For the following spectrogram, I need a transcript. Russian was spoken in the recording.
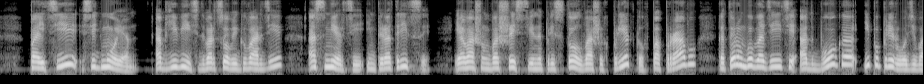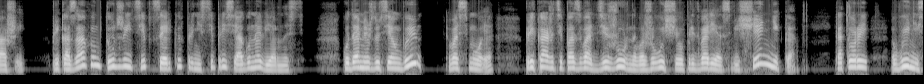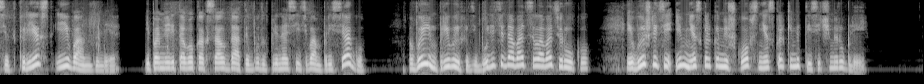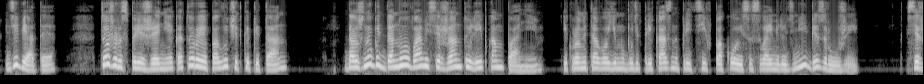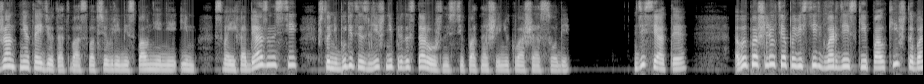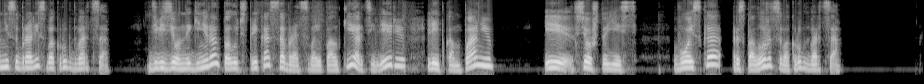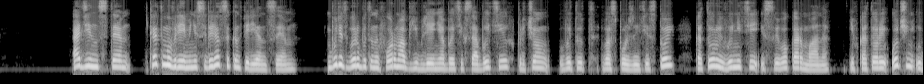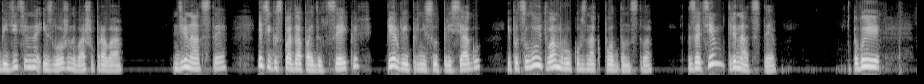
пойти седьмое объявить дворцовой гвардии о смерти императрицы и о вашем восшествии на престол ваших предков по праву, которым вы владеете от Бога и по природе вашей, приказав им тут же идти в церковь принести присягу на верность. Куда между тем вы, восьмое, прикажете позвать дежурного, живущего при дворе священника, который вынесет крест и Евангелие, и по мере того, как солдаты будут приносить вам присягу, вы им при выходе будете давать целовать руку и вышлите им несколько мешков с несколькими тысячами рублей. Девятое. То же распоряжение, которое получит капитан, должно быть дано вами сержанту лейб-компании и кроме того, ему будет приказано прийти в покои со своими людьми без ружей. Сержант не отойдет от вас во все время исполнения им своих обязанностей, что не будет излишней предосторожностью по отношению к вашей особе. Десятое. Вы пошлете оповестить гвардейские полки, чтобы они собрались вокруг дворца. Дивизионный генерал получит приказ собрать свои полки, артиллерию, лейб-компанию и все, что есть Войско расположится вокруг дворца. 11. К этому времени соберется конференция. Будет выработана форма объявления об этих событиях, причем вы тут воспользуетесь той, которую вынете из своего кармана и в которой очень убедительно изложены ваши права. 12. Эти господа пойдут в церковь, первые принесут присягу и поцелуют вам руку в знак подданства. Затем 13. Вы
